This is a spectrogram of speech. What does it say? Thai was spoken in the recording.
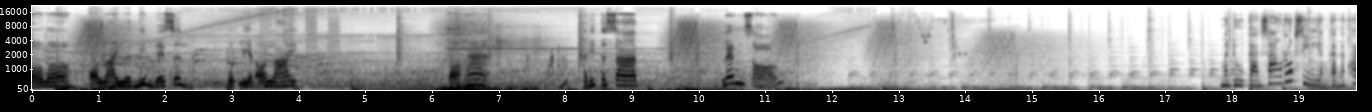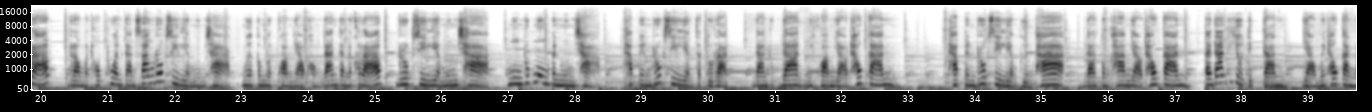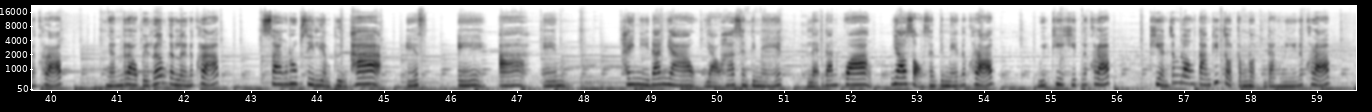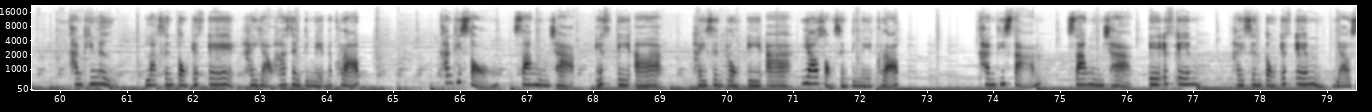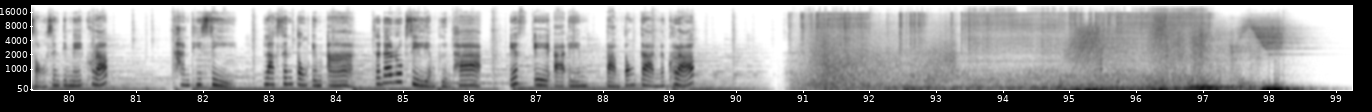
พอวออนไลน์เรียนรู้เลสเซ่นบทเรียนออนไลน์ป .5 คณิตศาสตร์ เล่มสองมาดูการสร้างรูปสี่เหลี่ยมกันนะครับ เรามาทบทวนการสร้างรูปสี่เหลี่ยมมุมฉาก เมื่อกำหนดความยาวของด้านกันนะครับ รูปสี่เหลี่ยมมุมฉาก มุมทุกมุมเป็นมุมฉาก ถ้าเป็นรูปสี่เหลี่ยมจัตุรัส ด้านทุกด้านมีความยาวเท่ากัน ถ้าเป็นรูปสี่เหลี่ยมผืนผ้า ด้านตรงข้ามยาวเท่ากัน แต่ด้านที่อยู่ติดกัน ยาวไม่เท่ากันนะครับ งั้นเราไปเริ่มกันเลยนะครับ สร้างรูปสี่เหลี่ยมผืนผ้า F A R M ให้มีด้านยาวยาว 5 เซนติเมตร และด้านกว้าง ยาว 2 เซนติเมตรนะครับ วิธีคิดนะครับ เขียนจำลองตามที่โจทย์กำหนดดังนี้นะครับ ขั้นที่ 1 ลากเส้นตรง FA ให้ยาว 5 เซนติเมตรนะครับ ขั้นที่ 2 สร้างมุมฉาก FAR ให้เส้นตรง AR ยาว 2 เซนติเมตรครับ ขั้นที่ 3 สร้างมุมฉาก AFM ให้เส้นตรง FM ยาว 2 เซนติเมตรครับ ขั้นที่ 4 ลากเส้นตรง MR จะได้รูปสี่เหลี่ยมผืนผ้า FARM ตามต้องการนะครับ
